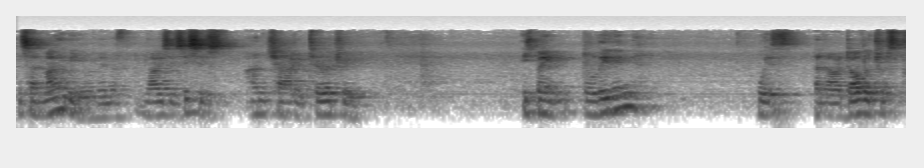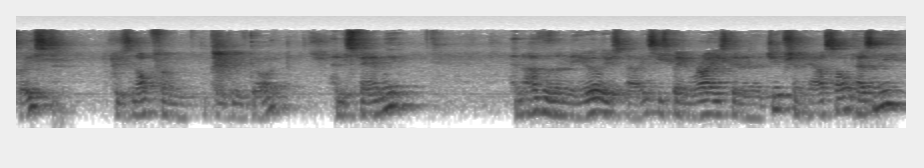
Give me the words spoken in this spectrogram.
And so maybe, remember, Moses, this is uncharted territory. He's been living with an idolatrous priest who's not from the people of God and his family. And other than the earliest days, he's been raised in an Egyptian household, hasn't he?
